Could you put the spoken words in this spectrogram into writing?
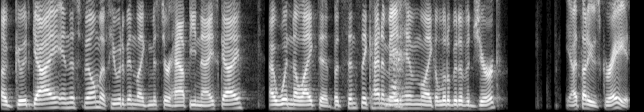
a good guy in this film, if he would have been like Mr. Happy Nice Guy, I wouldn't have liked it. But since they kind of made him like a little bit of a jerk, yeah, I thought he was great.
